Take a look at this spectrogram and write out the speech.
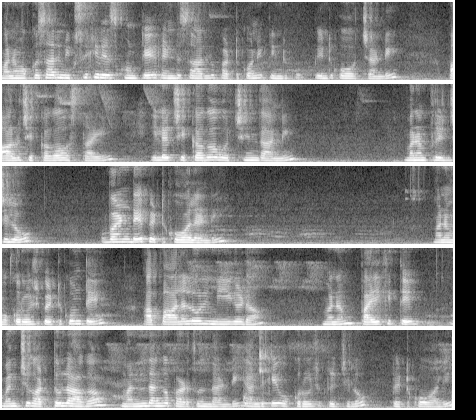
మనం ఒక్కసారి మిక్సీకి వేసుకుంటే రెండు సార్లు పట్టుకొని పిండుకో పిండుకోవచ్చండి. పాలు చిక్కగా వస్తాయి. ఇలా చిక్కగా వచ్చిన దాన్ని మనం ఫ్రిడ్జ్లో వన్ డే పెట్టుకోవాలండి. మనం ఒకరోజు పెట్టుకుంటే ఆ పాలలోని మీగడ మనం పైకి తె మంచిగా అట్టులాగా మందంగా పడుతుందండి. అందుకే ఒకరోజు ఫ్రిడ్జ్లో పెట్టుకోవాలి.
